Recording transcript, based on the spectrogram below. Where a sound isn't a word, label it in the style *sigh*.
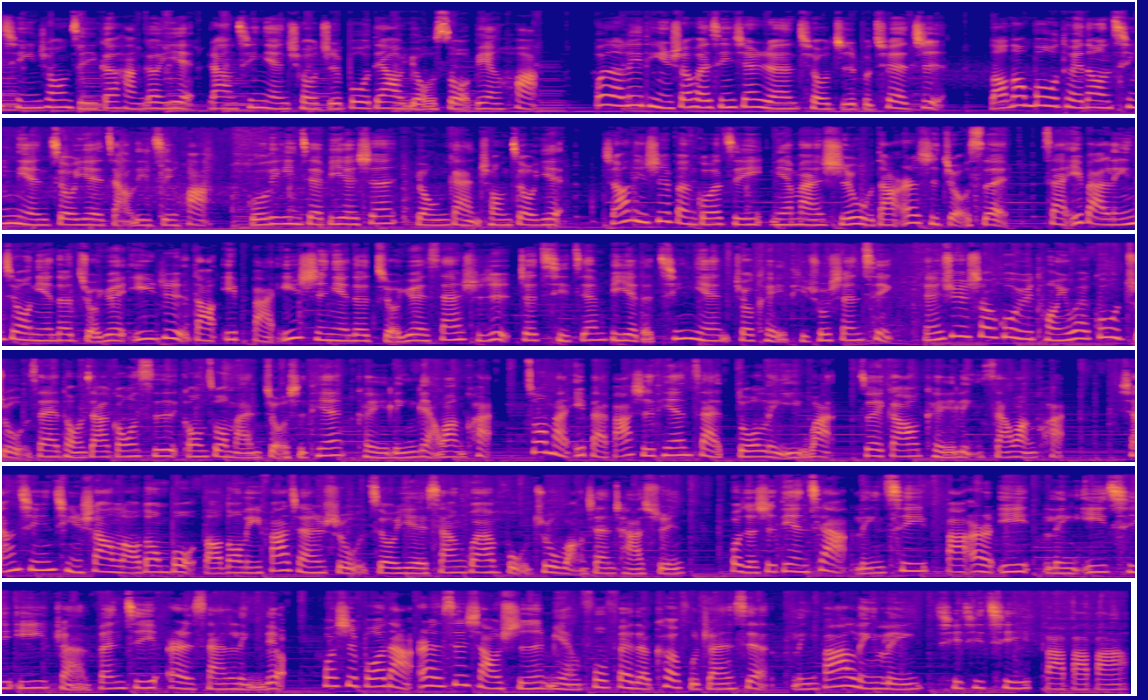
疫情冲击各行各业，让青年求职步调有所变化。为了力挺社会新鲜人求职不确志，劳动部推动青年就业奖励计划，鼓励应届毕业生勇敢冲就业。只要你是本国籍，年满十五到二十九岁，在一百零九年的九月一日到一百一十年的九月三十日这期间毕业的青年，就可以提出申请。连续受雇于同一位雇主，在同家公司工作满九十天，可以领两万块；做满一百八十天，再多领一万，最高可以领三万块。详情请上劳动部劳动力发展署就业相关补助网站查询，或者是电洽零七八二一零一七一转分机二三零六，或是拨打二十四小时免付费的客服专线零八零零七七七八八八。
